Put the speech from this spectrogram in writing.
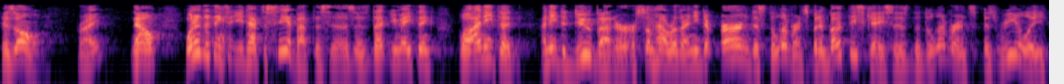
his own, right? Now, one of the things that you'd have to see about this is, is that you may think, well, I need to, I need to do better, or somehow or other I need to earn this deliverance. But in both these cases, the deliverance is really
